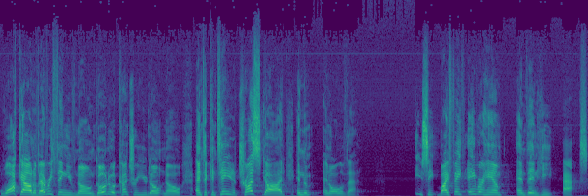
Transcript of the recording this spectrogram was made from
walk out of everything you've known, go to a country you don't know, and to continue to trust God in the in all of that. You see, by faith Abraham and then he acts.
